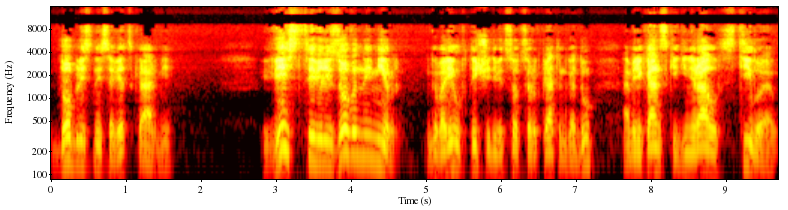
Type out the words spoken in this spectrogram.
доблестной советской армии. Весь цивилизованный мир, говорил в 1945 году американский генерал Стилуэлл,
